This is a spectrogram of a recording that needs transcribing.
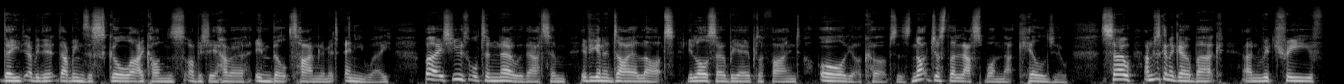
they, I mean, that means the skull icons obviously have an inbuilt time limit anyway, but it's useful to know that um, if you're going to die a lot, you'll also be able to find all your corpses, not just the last one that killed you. So I'm just going to go back and retrieve,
